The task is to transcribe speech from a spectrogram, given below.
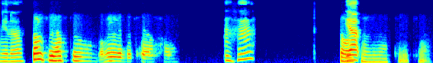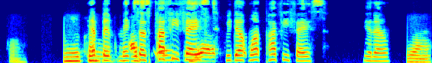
you know? First, we have to really be careful. hmm Totally Yep. have to be careful. You can Yep. It makes us puffy faced. We don't want puffy face, you know? Yes.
